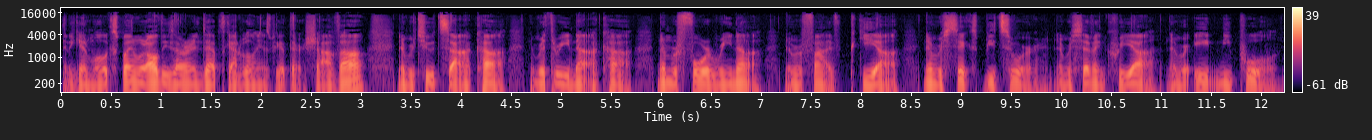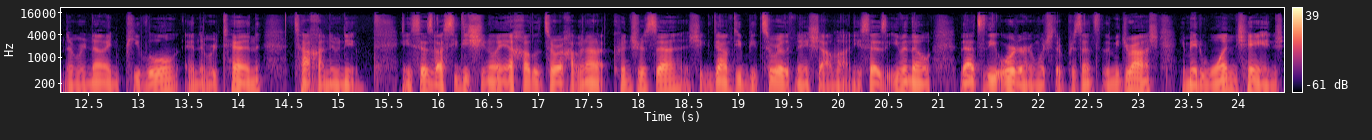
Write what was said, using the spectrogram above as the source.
And again, we'll explain what all these are in depth, God willing, as we get there. Sha'ava. Number two, Tza'aka. Number three, Na'aka. Number four, Rina. Number five, Pgia. Number six, Bitzur. Number seven, Kriya. Number eight, Nipul. Number nine, Pilul. And number ten, Tachanuni. And he says, Vasiti Shinoi Echad Kuntrasa Shigdamti Bitzur Lifnei Sha'ava. He says, even though that's the order in which they're presented in the Midrash, he made one change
